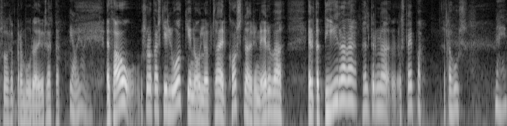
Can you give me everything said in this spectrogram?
svo er það bara múrað yfir þetta. já, já, já En þá, svona kannski í lokin, Ólöf, það er kostnaðurinn. Er, er þetta dýrara heldur en að steipa þetta hús? Nei,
